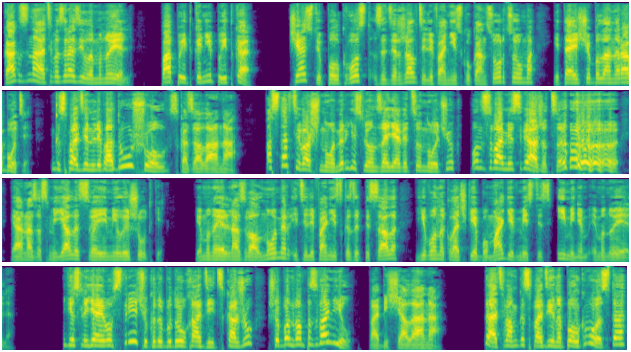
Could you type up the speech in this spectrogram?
Как знать, возразил Эммануэль. Попытка не пытка. К счастью, полквост задержал телефонистку консорциума, и та еще была на работе. «Господин Леваду ушел», — сказала она. «Оставьте ваш номер, если он заявится ночью, он с вами свяжется». И она засмеялась своей милой шутке. Эммануэль назвал номер, и телефонистка записала его на клочке бумаги вместе с именем Эммануэля. «Если я его встречу, когда буду уходить, скажу, чтобы он вам позвонил», — пообещала она. «Дать вам господина полквоста?»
